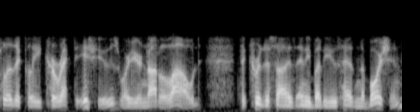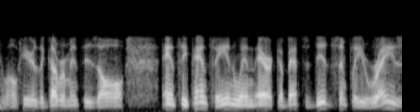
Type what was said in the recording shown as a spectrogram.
politically correct issues where you're not allowed to criticize anybody who's had an abortion, well, here the government is all antsy pantsy. And when Eric Abetz did simply raise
